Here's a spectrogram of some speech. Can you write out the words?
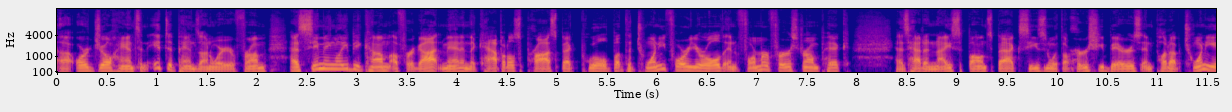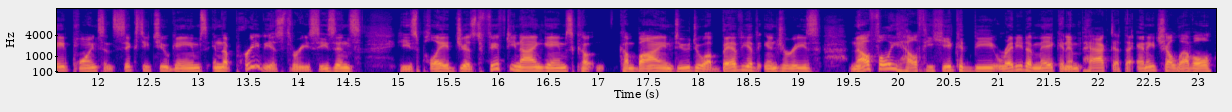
uh, or Johansson, it depends on where you're from, has seemingly become a forgotten man in the Capitals prospect pool. But the 24 year old and former first round pick has had a nice bounce back season with the Hershey Bears and put up 28 points in 62 games in the previous three seasons. He's played just 59 games co- combined due to a bevy of injuries. Now fully healthy, he could be ready to make an impact at the NHL level.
